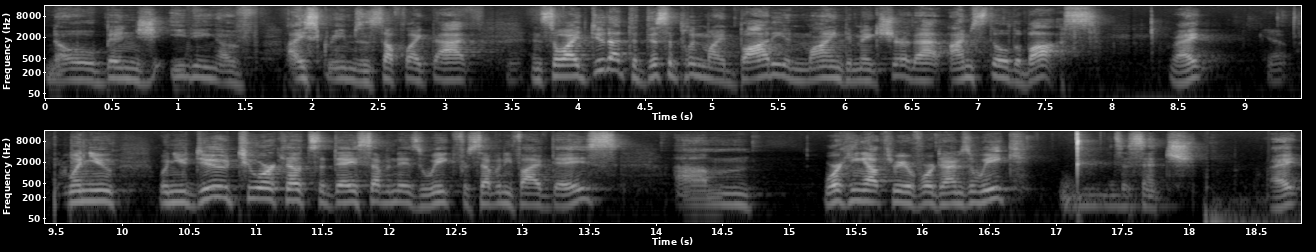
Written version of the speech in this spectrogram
no binge eating of ice creams and stuff like that. And so I do that to discipline my body and mind to make sure that I'm still the boss, right? Yeah. When you when you do two workouts a day, seven days a week for 75 days, um, working out three or four times a week, it's a cinch, right?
